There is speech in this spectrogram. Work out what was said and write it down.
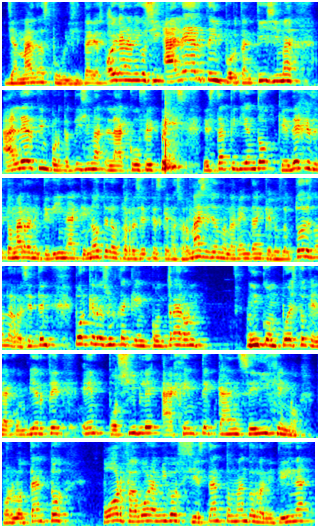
llamadas publicitarias. Oigan amigos, sí, alerta importantísima, alerta importantísima, la COFEPRIS está pidiendo que dejes de tomar ranitidina, que no te la autorrecetes, que las farmacias ya no la vendan, que los doctores no la receten, porque resulta que encontraron un compuesto que la convierte en posible agente cancerígeno. Por lo tanto, por favor, amigos, si están tomando ranitidina,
